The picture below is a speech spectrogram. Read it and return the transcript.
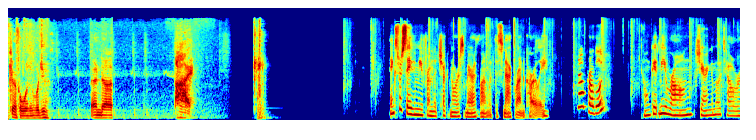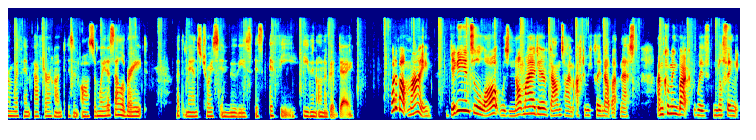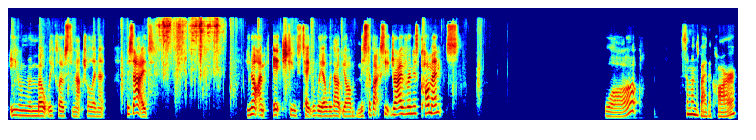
careful with her, would you? And, uh, pie. Thanks for saving me from the Chuck Norris marathon with the snack run, Karlee. No problem. Don't get me wrong, sharing a motel room with him after a hunt is an awesome way to celebrate, but the man's choice in movies is iffy, even on a good day. What about mine? Digging into the law was not my idea of downtime after we cleaned out that nest. I'm coming back with nothing even remotely close to natural in it. Besides, you know, I'm itching to take the wheel without your Mr. Backseat Driver and his comments. What? Someone's by the car.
